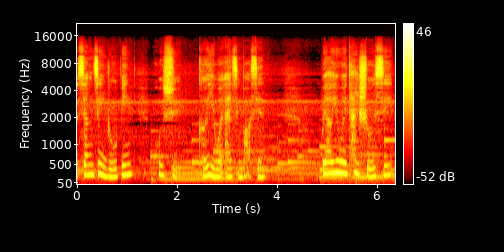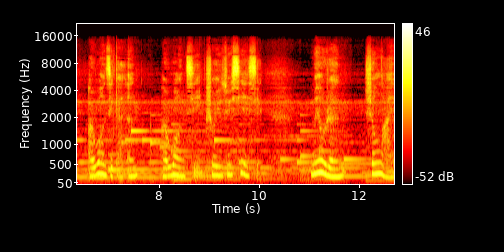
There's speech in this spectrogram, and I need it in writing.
相敬如宾，或许可以为爱情保鲜。不要因为太熟悉而忘记感恩，而忘记说一句谢谢。没有人生来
